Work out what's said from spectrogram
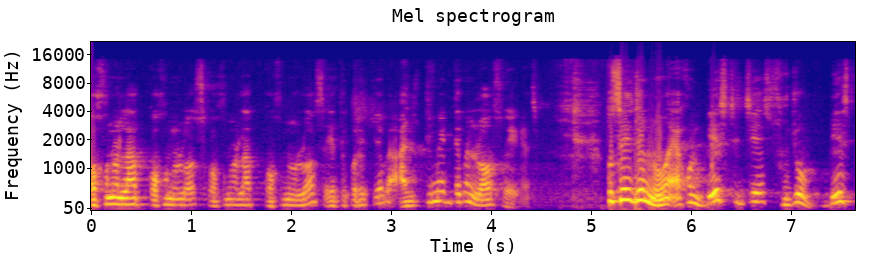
কখনো লাভ, কখনো লস কখনো লাভ, কখনো লস এতে করে কি হবে আলটিমেট দেখবেন লস হয়ে গেছে। তো সেই জন্য এখন বেস্ট যে সুযোগ বেস্ট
